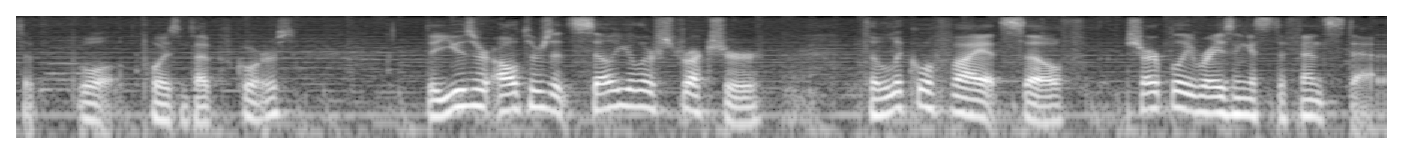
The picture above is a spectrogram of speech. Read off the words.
It's a well, poison type of course. The user alters its cellular structure to liquefy itself, sharply raising its defense stat.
